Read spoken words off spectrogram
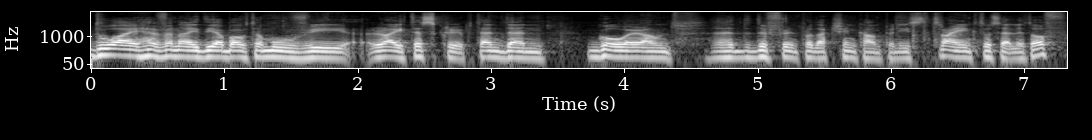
Do I have an idea about a movie, write a script, and then go around uh, the different production companies trying to sell it off?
